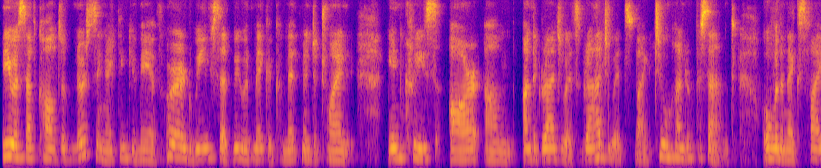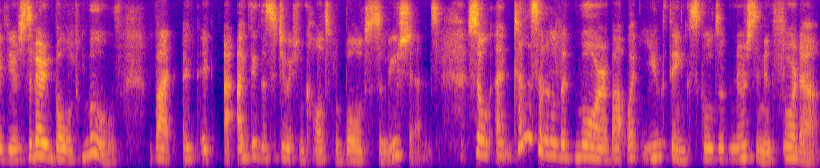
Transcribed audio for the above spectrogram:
the USF College of Nursing, I think you may have heard, we've said we would make a commitment to try and increase our um, undergraduates, graduates by 200% over the next five years. It's a very bold move, but it, it, I think the situation calls for bold solutions. So uh, tell us a little bit more about what you think schools of nursing in Florida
